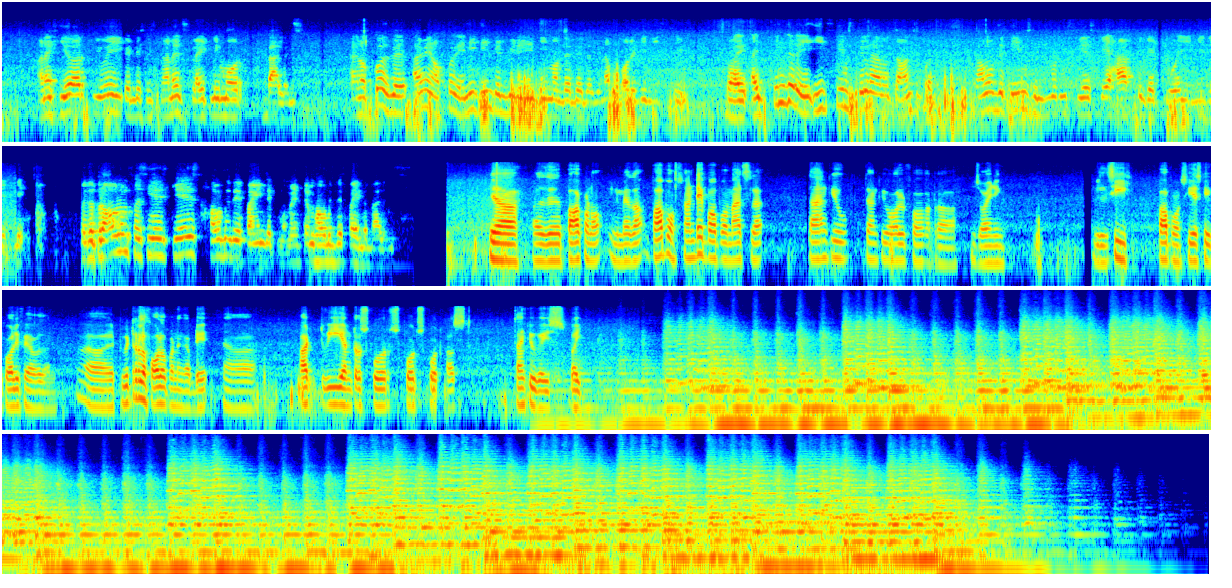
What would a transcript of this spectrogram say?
And here, UAE conditions, it's slightly more balanced. And of course, I mean, of course, any team can beat any team on that day. There's enough quality in each team. So I, I think that each team still have a chance, but some of the teams, including CSK, have to get UAE immediately. The problem for CSK is how do they find that momentum? How do they find the balance? Yeah அது பார்க்கணும். இனிமே தான் பார்ப்போம் Sunday பார்ப்போம் மேட்ச்ல thank you all for joining will see பார்ப்போம். CSK qualify ஆகுதான்னு. Uh, ட்விட்டரில் ஃபாலோ பண்ணுங்க அப்படியே. At we under score sports podcast thank you guys bye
